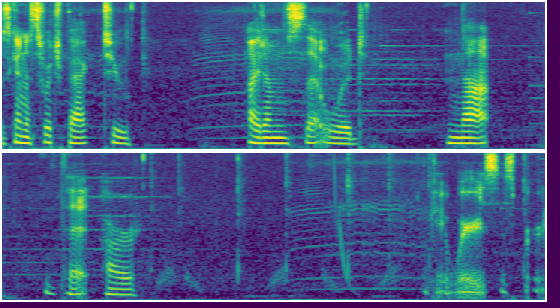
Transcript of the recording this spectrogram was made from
was going to switch back to items that would not that are Okay, where is this bird?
